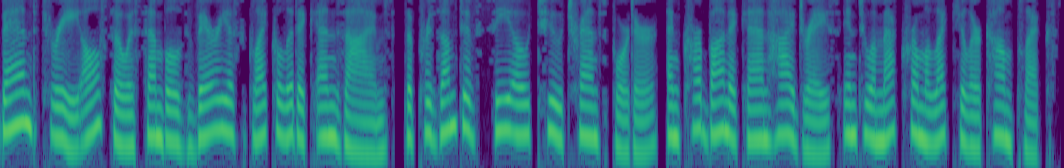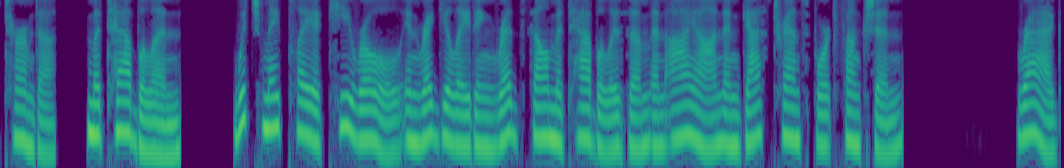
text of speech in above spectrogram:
Band 3 also assembles various glycolytic enzymes, the presumptive CO2 transporter, and carbonic anhydrase into a macromolecular complex termed a metabolon which may play a key role in regulating red cell metabolism and ion and gas transport function. RAG,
